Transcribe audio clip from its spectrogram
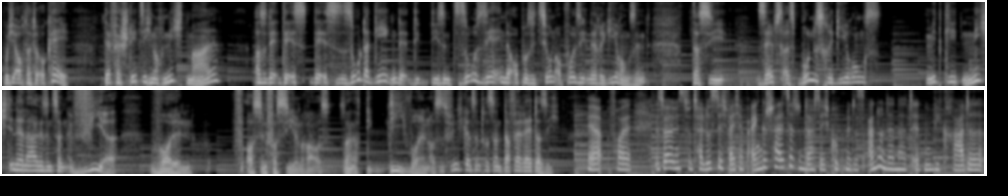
Wo ich auch dachte, okay, der versteht sich noch nicht mal. Also der, der, ist, der ist so dagegen, der, die, die sind so sehr in der Opposition, obwohl sie in der Regierung sind, dass sie selbst als Bundesregierungsmitglied nicht in der Lage sind zu sagen, wir wollen aus den Fossilen raus, sondern die, die wollen aus. Das finde ich ganz interessant, da verrät er sich. Ja, voll. Es war übrigens total lustig, weil ich habe eingeschaltet und dachte, ich gucke mir das an und dann hat irgendwie gerade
